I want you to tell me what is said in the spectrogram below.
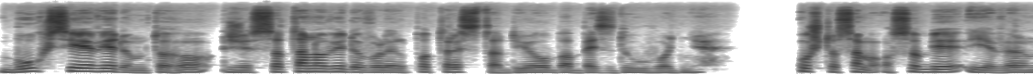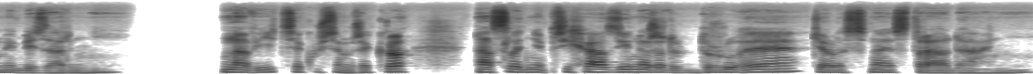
Bůh si je vědom toho, že satanovi dovolil potrestat Joba bezdůvodně. Už to samo o sobě je velmi bizarní. Navíc, jak už jsem řekl, následně přichází na řadu druhé tělesné strádání.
